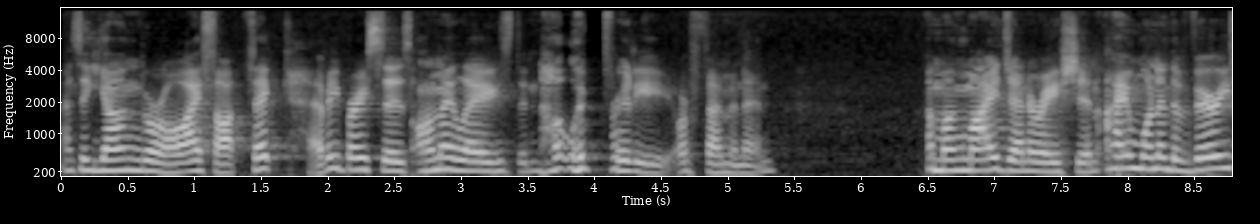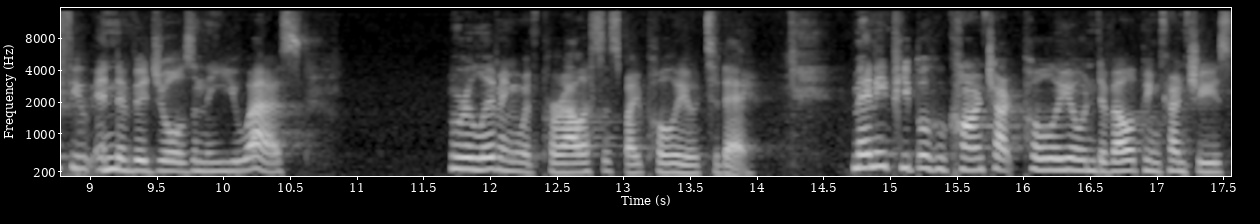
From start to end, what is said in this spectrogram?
As a young girl, I thought thick, heavy braces on my legs did not look pretty or feminine. Among my generation, I am one of the very few individuals in the US who are living with paralysis by polio today. Many people who contract polio in developing countries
